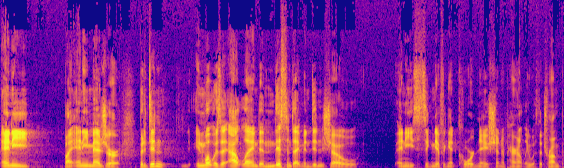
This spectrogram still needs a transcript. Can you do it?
any by any measure, but it didn't in what was outlined in this indictment didn't show any significant coordination apparently with the Trump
